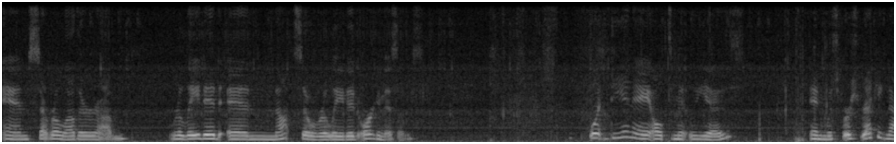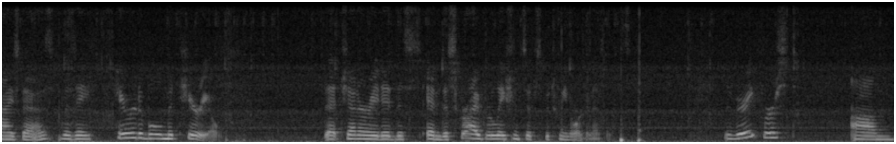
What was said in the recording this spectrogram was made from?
and several other um, related and not so related organisms. What DNA ultimately is, and was first recognized as, was a heritable material that generated this and described relationships between organisms. The very first um,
